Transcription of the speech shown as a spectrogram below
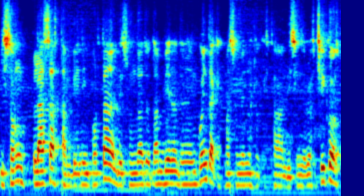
y son plazas también importantes. Un dato también a tener en cuenta, que es más o menos lo que estaban diciendo los chicos,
